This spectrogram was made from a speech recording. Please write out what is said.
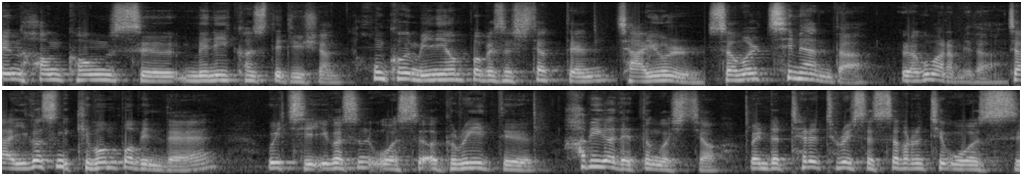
in Hong Kong's mini constitution 홍콩 미니 헌법에서 시작된 자율성을 침해한다 라고 말합니다. 자 이것은 기본법인데 which 이것은 was agreed 합의가 됐던 것이죠. When the territory's sovereignty was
